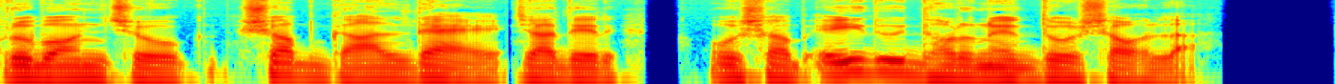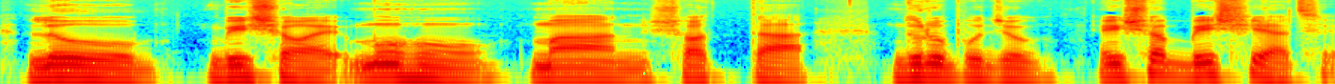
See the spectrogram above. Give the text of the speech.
প্রবঞ্চক সব গাল দেয় যাদের ওসব এই দুই ধরনের দোষওয়ালা লোভ, বিষয়, মোহ, মান, সত্তা, দুরুপযোগ এইসব বেশি আছে।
